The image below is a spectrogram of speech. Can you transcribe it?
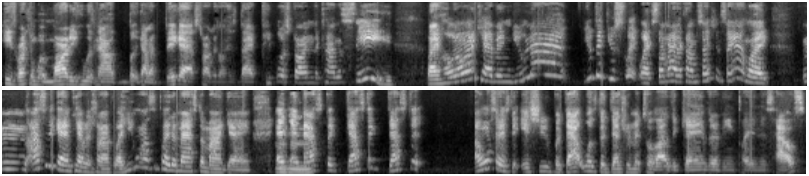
he's working with Marty, who has now got a big ass target on his back. People are starting to kind of see, like, hold on, Kevin, you not you think you slick? Like, someone had a conversation saying, like, mm, I see the game Kevin's trying to play. He wants to play the mastermind game, and Mhm. and that's the that's the that's the I won't say it's the issue, but that was the detriment to a lot of the games that are being played in this house.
